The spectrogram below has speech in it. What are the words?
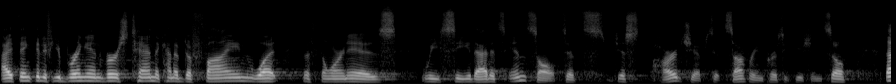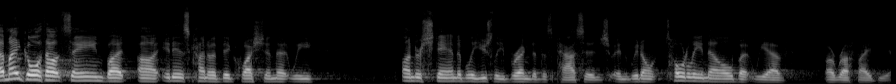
I think that if you bring in verse 10 to kind of define what the thorn is, we see that it's insults, it's just hardships, it's suffering, persecution. So that might go without saying, but uh, it is kind of a big question that we understandably usually bring to this passage, and we don't totally know, but we have a rough idea.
